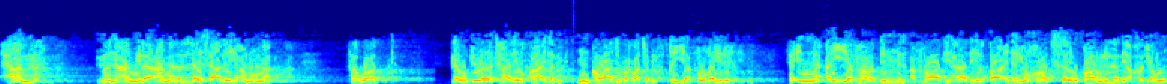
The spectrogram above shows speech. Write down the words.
عامة من عمل عملا ليس عليه أمرنا فهو رد. لو جعلت هذه القاعدة من قواعد ابن رجب الفقهية أو غيره فإن أي فرد من أفراد هذه القاعدة يخرج سيقال للذي أخرجه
